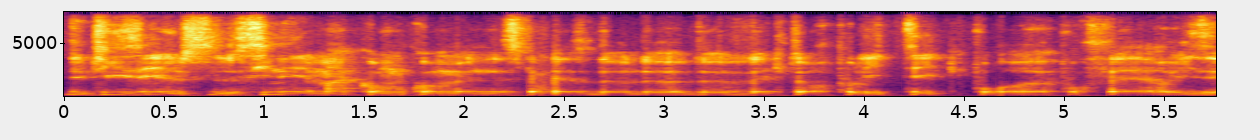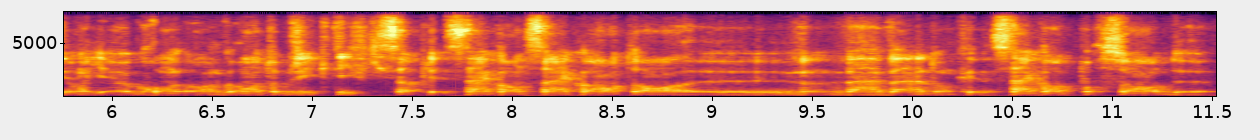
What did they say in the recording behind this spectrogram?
d'utiliser le, cinéma comme, comme une espèce de, vecteur politique pour, euh, pour faire. Il y a un grand, grand objectif qui s'appelait 50-50 en 2020, euh, donc 50% de,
